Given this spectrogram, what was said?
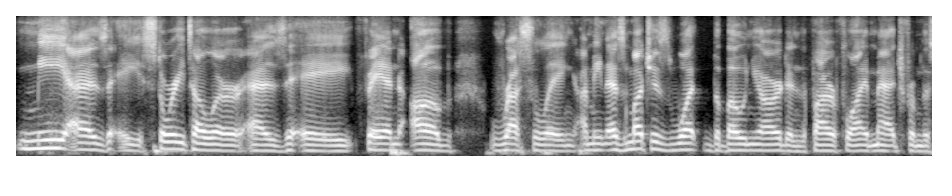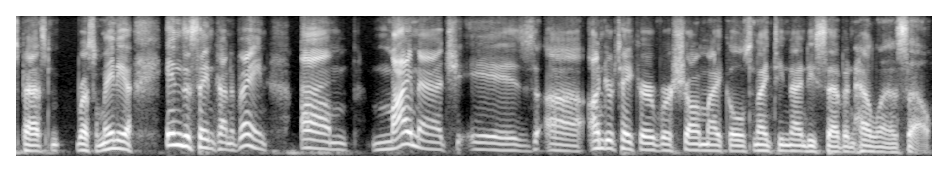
me as a storyteller, as a fan of wrestling. I mean, as much as what the Boneyard and the Firefly match from this past WrestleMania, in the same kind of vein, um, my match is uh, Undertaker versus Shawn Michaels, 1997 Hell in a Cell.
